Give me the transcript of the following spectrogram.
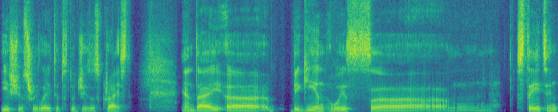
issues related to Jesus Christ. And I begin with uh, stating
